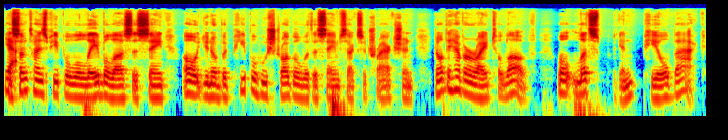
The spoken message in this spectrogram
Yeah. And sometimes people will label us as saying, "Oh, you know," but people who struggle with the same-sex attraction don't they have a right to love? Well, let's again peel back.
